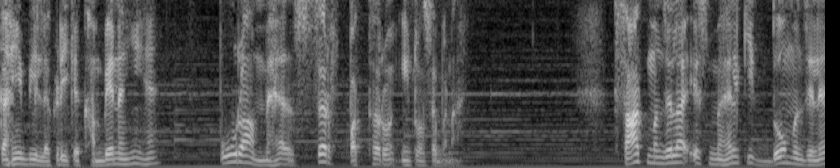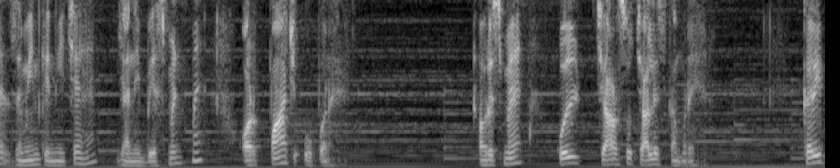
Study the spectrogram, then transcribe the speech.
कहीं भी लकड़ी के खंबे नहीं हैं, पूरा महल सिर्फ़ पत्थर और ईंटों से बना है। सात मंजिला इस महल की दो मंजिलें ज़मीन के नीचे हैं, यानी बेसमेंट में, और पाँच ऊपर हैं। और इसमें कुल 440 कमरे हैं। करीब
